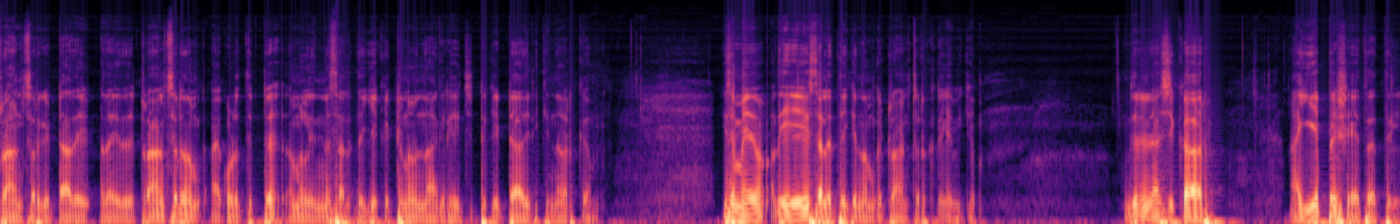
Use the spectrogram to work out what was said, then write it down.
ട്രാൻസ്ഫർ കിട്ടാതെ അതായത് ട്രാൻസ്ഫർ നമുക്ക് കൊടുത്തിട്ട് നമ്മൾ ഇന്ന സ്ഥലത്തേക്ക് കിട്ടണമെന്ന് ആഗ്രഹിച്ചിട്ട് കിട്ടാതിരിക്കുന്നവർക്ക് ഈ സമയം അതേ സ്ഥലത്തേക്ക് നമുക്ക് ട്രാൻസ്ഫർ ലഭിക്കും. മിഥുന രാശിക്കാർ അയ്യപ്പ ക്ഷേത്രത്തിൽ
